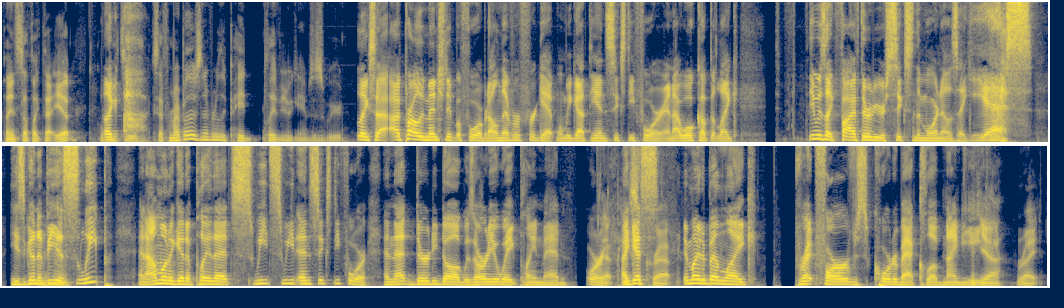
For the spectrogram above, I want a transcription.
playing stuff like that. Yep. Like, too. except for my brothers never really played played video games. It's weird. Like so I probably mentioned it before, but I'll never forget when we got the N64 and I woke up at like it was like 5:30 or 6 in the morning. I was like, "Yes, he's going to be Mm-hmm. asleep." And I'm gonna get to play that sweet, sweet N64, and that dirty dog was already awake playing Madden. Or I guess crap. it might have been like Brett Favre's quarterback club '98. Yeah. Right.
